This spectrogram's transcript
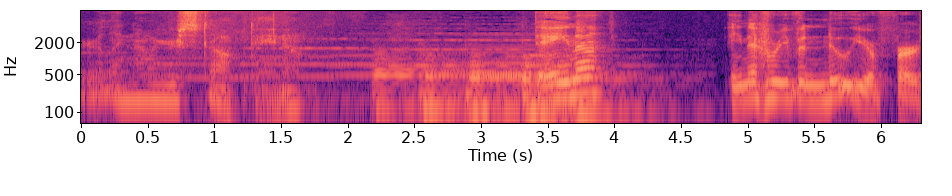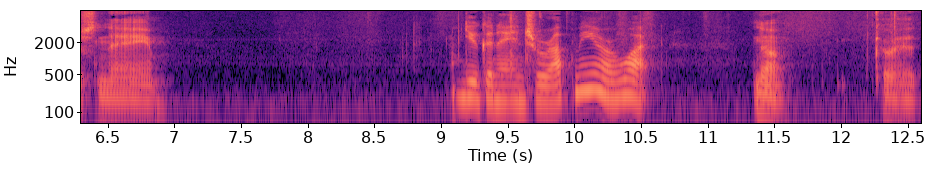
You really know your stuff, Dana. Dana? He never even knew your first name. You gonna interrupt me or what? No. Go ahead.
